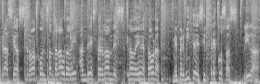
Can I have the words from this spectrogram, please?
Gracias. Trabajo en Santa Laura de Andrés Fernández en ADN hasta ahora. ¿Me permite decir tres cosas? Diga.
